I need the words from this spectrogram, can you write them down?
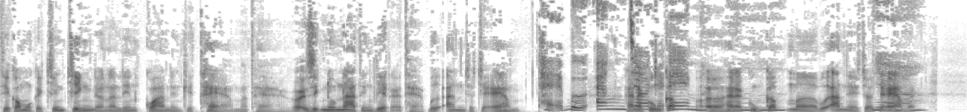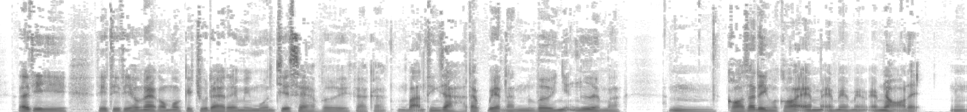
thì có một cái chương trình đó là liên quan đến cái thẻ mà thẻ gọi dịch nôm na tiếng Việt là thẻ bữa ăn cho trẻ em. Thẻ bữa ăn hay cho là cung trẻ cấp, em. Ờ, hay là cung cấp mà bữa ăn này cho yeah. trẻ em đấy. Đấy thì, thì thì thì hôm nay có một cái chủ đề đấy mình muốn chia sẻ với cả các bạn thính giả, đặc biệt là với những người mà um, có gia đình và có em em em em, em nhỏ đấy um,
